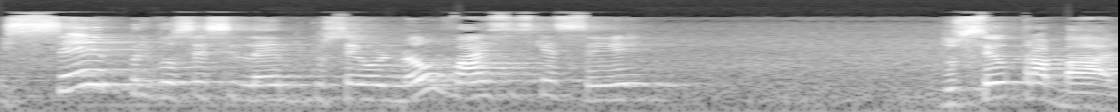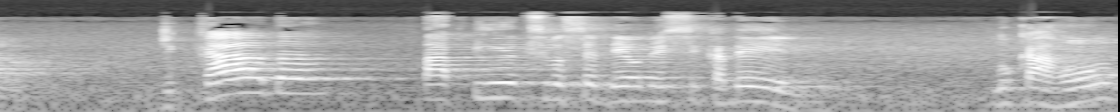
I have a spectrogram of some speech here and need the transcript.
e sempre você se lembre que o Senhor não vai se esquecer do seu trabalho, de cada tapinha que você deu nesse, cadê ele? No carrão,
